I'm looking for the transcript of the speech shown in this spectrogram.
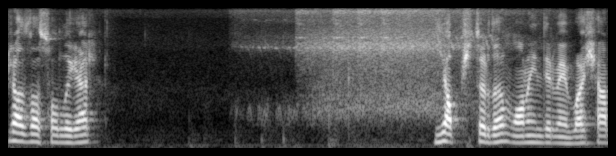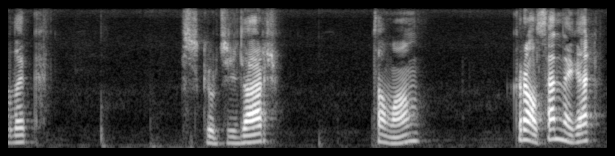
Biraz daha solda gel. Yapıştırdım. Onu indirmeyi başardık. Püskürtücüler. Tamam. Kral sen de gel.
